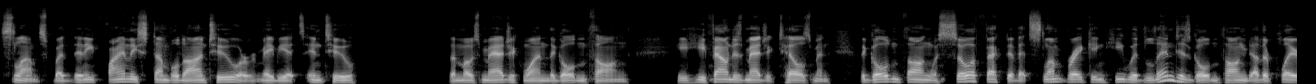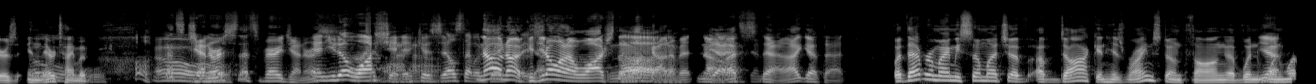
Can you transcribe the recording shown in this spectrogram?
slumps, but then he finally stumbled onto, or maybe it's into, the most magic one, the Golden Thong. He, he found his magic talisman. The Golden Thong was so effective at slump breaking, he would lend his Golden Thong to other players in their oh. time of. Oh. That's Oh. generous. That's very generous. And you don't wash it because else that would no, break no, because you uh, don't want to wash the luck out of it. No, Yeah. that's yeah, I get that. But that reminded me so much of, of Doc and his rhinestone thong of when, Yeah. when one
